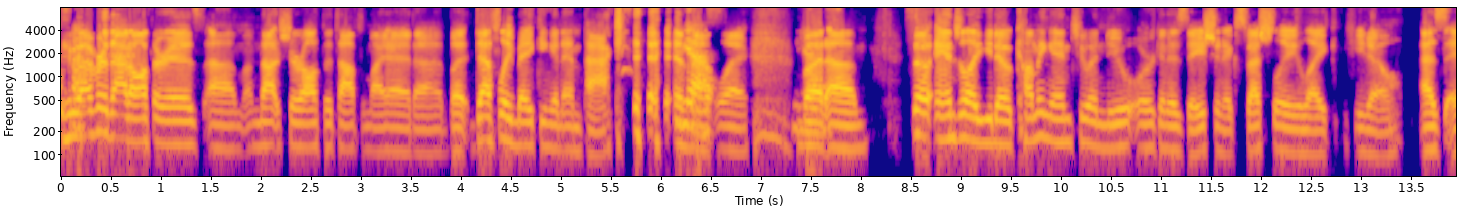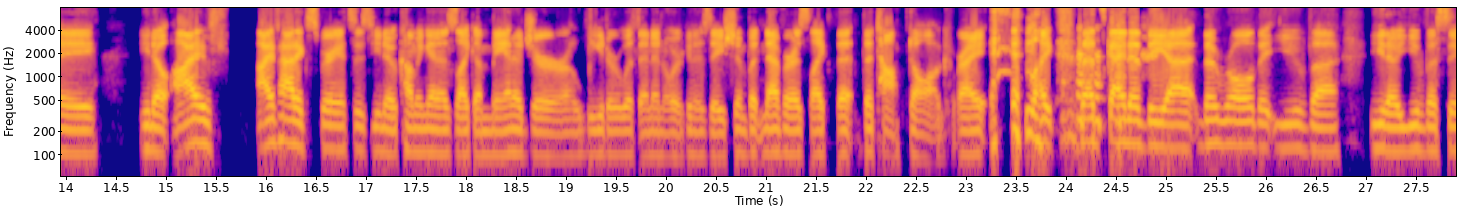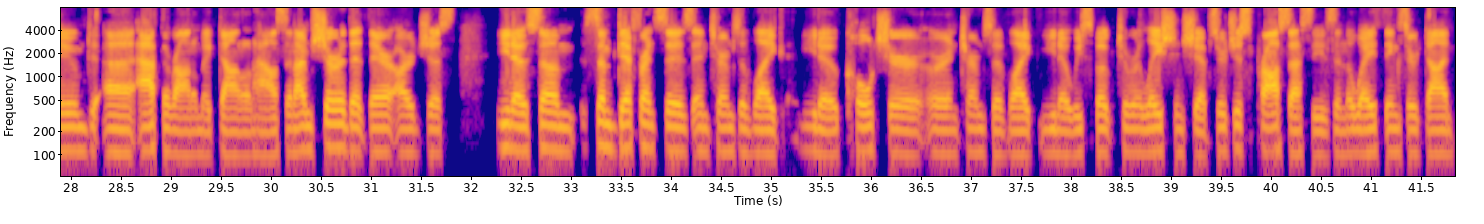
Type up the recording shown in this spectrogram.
whoever that author is um i'm not sure off the top of my head uh but definitely making an impact in yes. that way yes. but um so angela you know coming into a new organization especially like you know as a you know i've I've had experiences, you know, coming in as like a manager or a leader within an organization, but never as like the the top dog, right? and like that's kind of the uh, the role that you've uh, you know you've assumed uh, at the Ronald McDonald House, and I'm sure that there are just you know some some differences in terms of like you know culture or in terms of like you know we spoke to relationships or just processes and the way things are done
